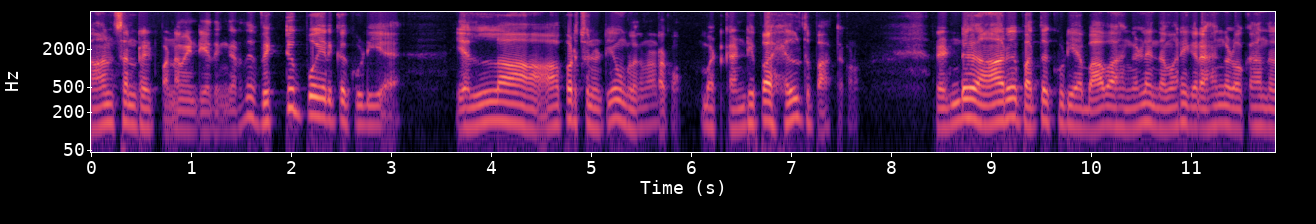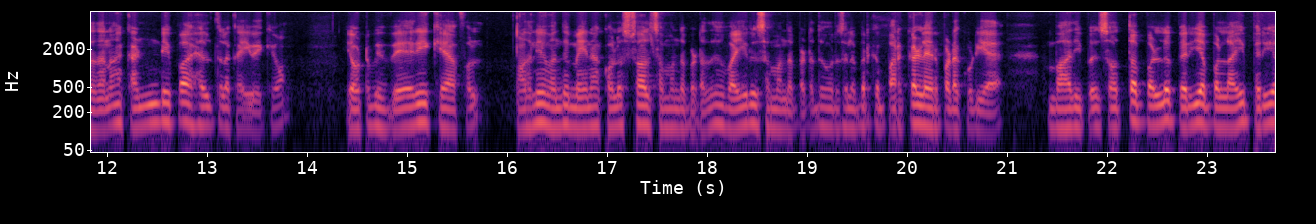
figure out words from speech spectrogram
கான்சன்ட்ரேட் பண்ண வேண்டியதுங்கிறது விட்டு போயிருக்கக்கூடிய எல்லா ஆப்பர்ச்சுனிட்டியும் உங்களுக்கு நடக்கும். பட் கண்டிப்பாக ஹெல்த் பார்த்துக்கணும். ரெண்டு ஆறு பத்துக்கூடிய பாவகங்களில் இந்த மாதிரி கிரகங்கள் உட்காந்துருதுன்னா கண்டிப்பாக ஹெல்த்தில் கை வைக்கும். You to be very careful அதுலேயும் வந்து மெயினாக கொலஸ்ட்ரால் சம்மந்தப்பட்டது வயிறு சம்மந்தப்பட்டது ஒரு சில பேருக்கு பற்கள் ஏற்படக்கூடிய பாதிப்பு சொத்த பல்லு பெரிய பல்லாகி பெரிய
